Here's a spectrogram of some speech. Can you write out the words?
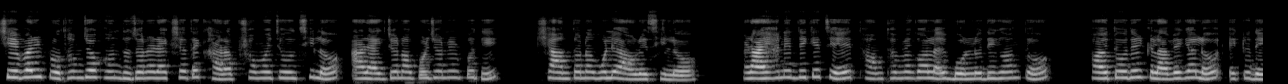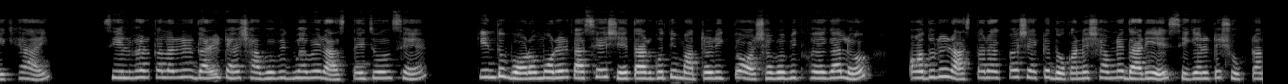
সেবারই প্রথম যখন দুজনের একসাথে খারাপ সময় চলছিল আর একজন অপরজনের প্রতি সান্ত্বনা বলে আউড়েছিল। রায়হানের দিকে চেয়ে থমথমে গলায় বলল, দিগন্ত, হয়তো ওদের ক্লাবে গেল, একটু দেখে আয়। সিলভার কালারের গাড়িটা স্বাভাবিকভাবে রাস্তায় চলছে। কিন্তু বড় মোড়ের কাছে এসে তার গতি মাত্রারিক্ত অস্বাভাবিক হয়ে গেল। অদূরে রাস্তার একপাশে একটা দোকানের সামনে দাঁড়িয়ে সিগারেটে শুকটান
